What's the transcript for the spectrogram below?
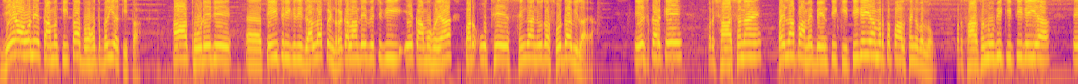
ਜਿਹੜਾ ਉਹਨੇ ਕੰਮ ਕੀਤਾ, ਬਹੁਤ ਵਧੀਆ ਕੀਤਾ। ਆ ਥੋੜੇ ਜੇ 23 ਤਰੀਕ ਦੀ ਗੱਲ ਆ, ਭਿੰਡਰ ਕਲਾਂ ਦੇ ਵਿੱਚ ਵੀ ਇਹ ਕੰਮ ਹੋਇਆ, ਪਰ ਉੱਥੇ ਸਿੰਘਾਂ ਨੇ ਉਹਦਾ ਸੋਧਾ ਵੀ ਲਾਇਆ। ਇਸ ਕਰਕੇ ਪ੍ਰਸ਼ਾਸਨ ਹੈ ਪਹਿਲਾਂ ਭਾਵੇਂ ਬੇਨਤੀ ਕੀਤੀ ਗਈ ਆ ਅਮਰਤਪਾਲ ਸਿੰਘ ਵੱਲੋਂ, ਪ੍ਰਸ਼ਾਸਨ ਨੂੰ ਵੀ ਕੀਤੀ ਗਈ ਆ ਤੇ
